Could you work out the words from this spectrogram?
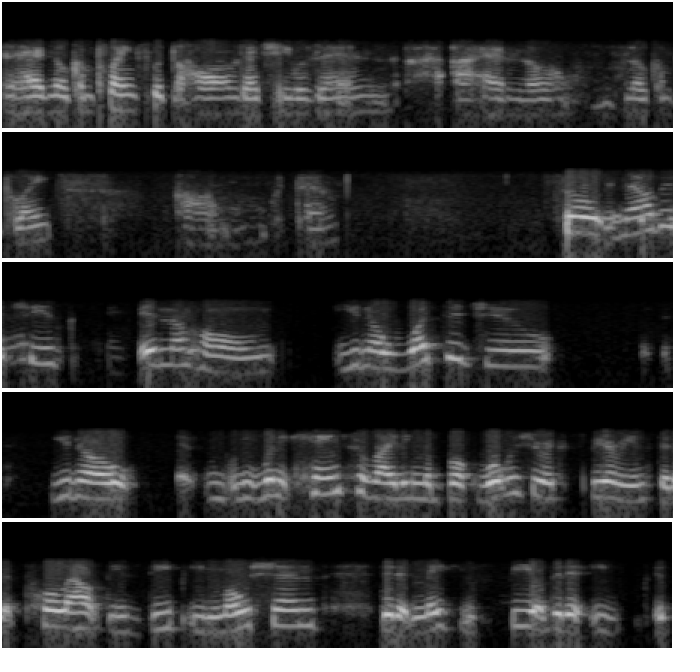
and had no complaints with the home that she was in. I had no no complaints um, with them. So now that she's in the home, you know, what did you, you know, when it came to writing the book, what was your experience? Did it pull out these deep emotions? Did it make you feel? Did it, it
